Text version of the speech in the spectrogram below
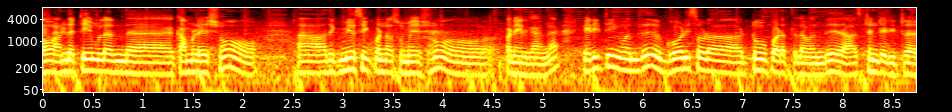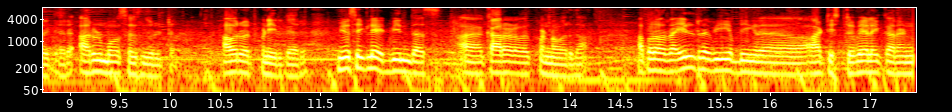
அவ அந்த டீமில் இருந்த கமலேஷும் அதுக்கு மியூசிக் பண்ண சுமேஷும் பண்ணியிருக்காங்க. எடிட்டிங் வந்து கோலிஸோட டூ படத்தில் வந்து அசிஸ்டன்ட் எடிட்டராக இருக்கார். அருள் மோசஸ்ன்னு சொல்லிட்டு. அவர் ஒர்க் பண்ணியிருக்காரு. மியூசிக்கில் எட்வின் தாஸ் காராவில் ஒர்க் பண்ணவர் தான் அப்புறம் ரயில் ரவி அப்படிங்கிற ஆர்டிஸ்ட்டு வேலைக்காரன்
